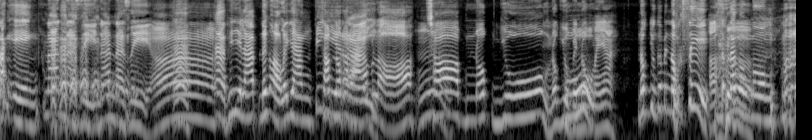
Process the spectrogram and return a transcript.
ตั้งเองนั่นน่ะสินั่นน่ะสิอ๋อออะอะพี่ยีรับนึกออกแล้วยังพี่ชอบนกอะไรรับเหรออมชอบนกยุงนกยุงโอ้เป็นนกไหมอะนกยุงก็เป็นนกสิเออแต่นั่งงงไม่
